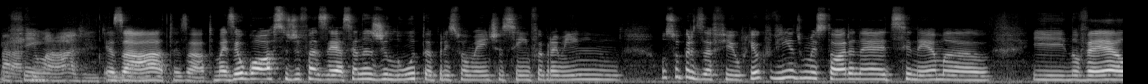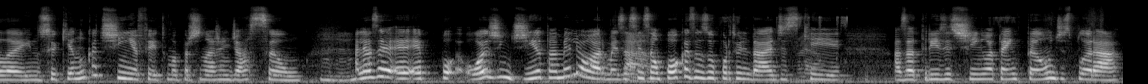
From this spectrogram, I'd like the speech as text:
Parar a enfim. filmagem. tudo. Exato, exato. Mas eu gosto de fazer as cenas de luta, principalmente, assim, foi pra mim um super desafio, porque eu que vinha de uma história, né, de cinema e novela e não sei o que, eu nunca tinha feito uma personagem de ação. Aliás, é, é- é hoje em dia tá melhor, mas Tá. assim, são poucas as oportunidades que as atrizes tinham até então de explorar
